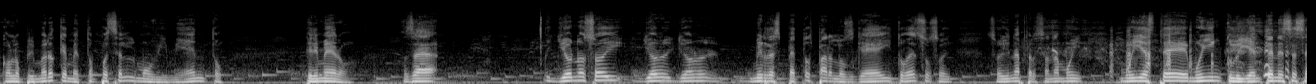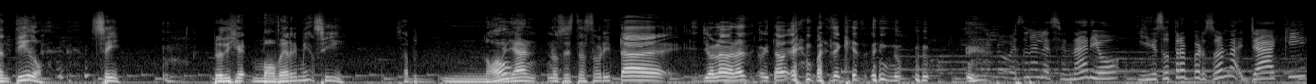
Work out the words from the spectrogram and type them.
Con lo primero que me topo es el movimiento. Primero. O sea, yo no soy, yo, yo, mis respetos para los gays y todo eso, soy, soy una persona muy, muy este, muy incluyente en ese sentido, sí. Pero dije, moverme así, o sea, no, Julián, nos estás ahorita. Yo, la verdad, ahorita me parece que. es- no- Lo ves en el escenario y es otra persona. Ya aquí,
